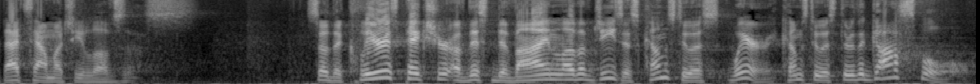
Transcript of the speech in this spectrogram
That's how much he loves us. So the clearest picture of this divine love of Jesus comes to us where? It comes to us through the gospel,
